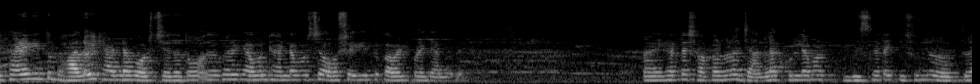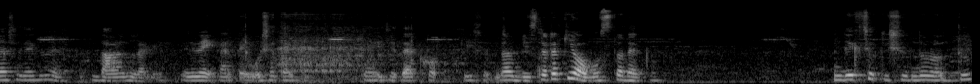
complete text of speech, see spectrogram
এখানে কিন্তু ভালোই ঠান্ডা পড়ছে। তো তোমাদের ওখানে কেমন ঠান্ডা পড়ছে অবশ্যই কিন্তু কমেন্ট করে জানাবে। আর এখানটা সকালবেলা জানলা খুললে আমার বিছনাটা কি সুন্দর রোদ্দুর আসে দেখবে? দারুণ লাগে। এখানটায় বসে থাকি। এই যে দেখো, কি সুন্দর। বিছনাটার কি অবস্থা দেখো? দেখছ কি সুন্দর রোদ্দুর?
